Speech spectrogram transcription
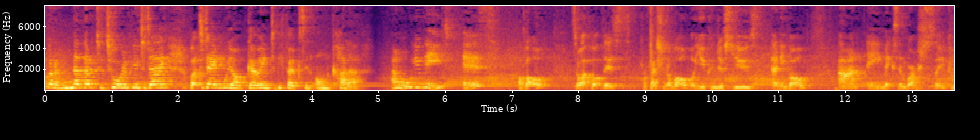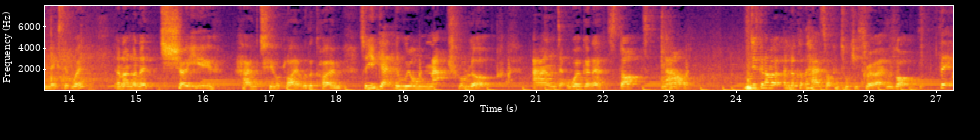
we've got another tutorial for you today, but today we are going to be focusing on colour. And all you need is a bowl. So I've got this professional bowl, but you can just use any bowl and a mixing brush so you can mix it with. And I'm gonna show you how to apply it with a comb. So you get the real natural look and we're gonna start now. I'm just gonna have a look at the hair so I can talk you through it. We've got thick,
